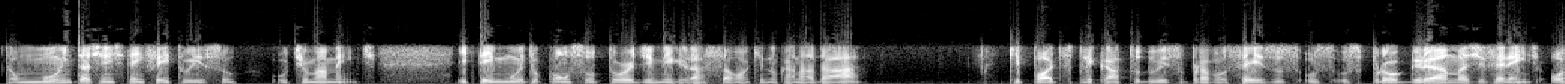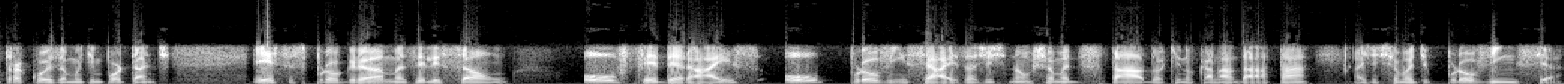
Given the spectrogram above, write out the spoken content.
Então muita gente tem feito isso ultimamente. E tem muito consultor de imigração aqui no Canadá que pode explicar tudo isso para vocês, os, os, os, programas diferentes. Outra coisa muito importante, esses programas eles são ou federais ou provinciais. A gente não chama de estado aqui no Canadá, tá? A gente chama de província.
